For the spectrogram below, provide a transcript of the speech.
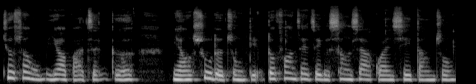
就算我们要把整个描述的重点都放在这个上下关系当中，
